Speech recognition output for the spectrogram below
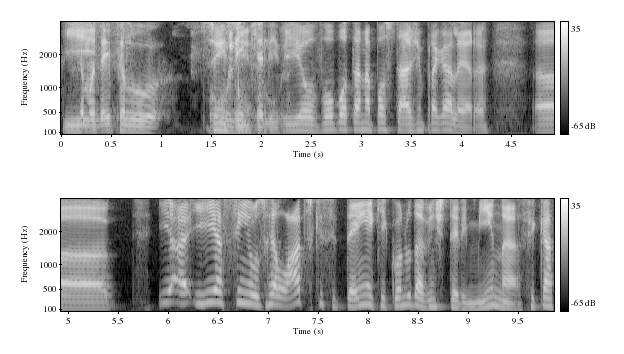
E... Eu mandei pelo sim, o link sim. ali. E eu vou botar na postagem para galera. Uh, E, e, assim, os relatos que se tem é que quando o Da Vinci termina, fica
